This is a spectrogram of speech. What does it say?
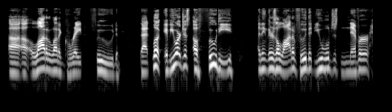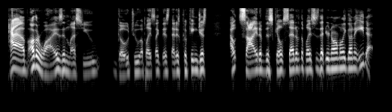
Uh, a, a lot, a lot of great food. That look, if you are just a foodie, I think there's a lot of food that you will just never have otherwise, unless you go to a place like this that is cooking just outside of the skill set of the places that you're normally going to eat at.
